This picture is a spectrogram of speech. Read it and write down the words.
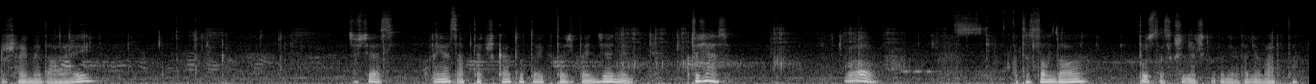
Ruszajmy dalej. Coś tu jest. A Jest apteczka, tutaj ktoś będzie? Nie. Ktoś jest. Wow. A to są do... Puste skrzyneczki, to nie, to nie warto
